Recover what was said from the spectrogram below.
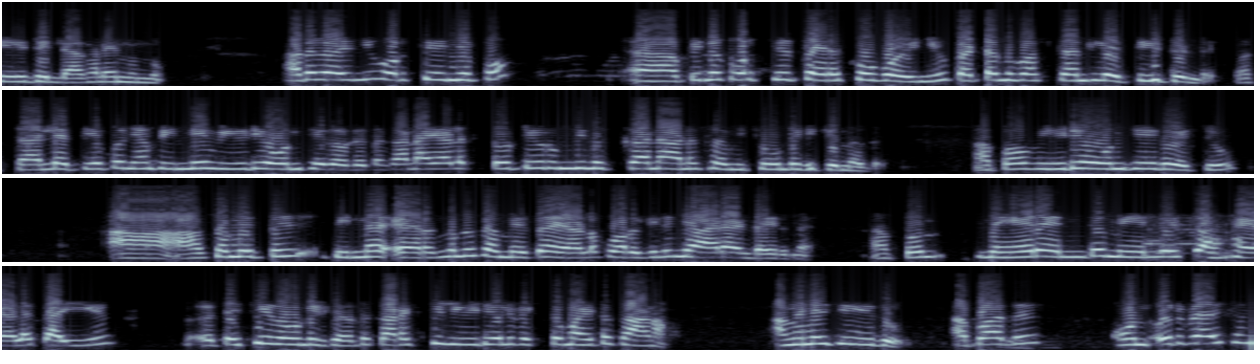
ചെയ്തില്ല. അങ്ങനെ നിന്നു. അത് കഴിഞ്ഞ് കുറച്ച് കഴിഞ്ഞപ്പോ പിന്നെ കുറച്ച് തിരക്കോ കഴിഞ്ഞു. പെട്ടെന്ന് ബസ് സ്റ്റാൻഡിൽ എത്തിയിട്ടുണ്ട്. ബസ് സ്റ്റാൻഡിൽ എത്തിയപ്പോൾ ഞാൻ പിന്നെയും വീഡിയോ ഓൺ ചെയ്തോണ്ടിരുന്നു. കാരണം അയാൾ തൊട്ടി റുമ്മി നിൽക്കാനാണ് ശ്രമിച്ചുകൊണ്ടിരിക്കുന്നത് അപ്പോൾ വീഡിയോ ഓൺ ചെയ്ത് വെച്ചു. ആ ആ സമയത്ത് പിന്നെ ഇറങ്ങുന്ന സമയത്ത് അയാളെ പുറകിൽ ഞാനാ ഉണ്ടായിരുന്നത് അപ്പം നേരെ എന്റെ മേലിൽ അയാളെ കൈ ടച്ച് ചെയ്തുകൊണ്ടിരിക്കുന്നത് അത് കറക്റ്റ് വീഡിയോയിൽ വ്യക്തമായിട്ട് കാണാം. അങ്ങനെ ചെയ്തു. അപ്പൊ അത് ഒരു പ്രാവശ്യം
